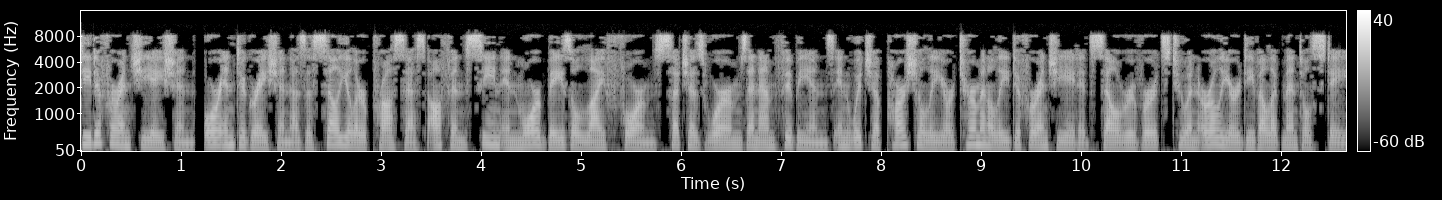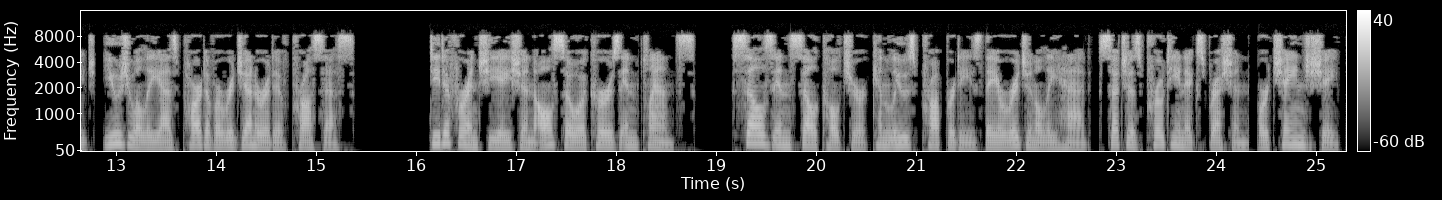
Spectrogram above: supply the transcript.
Dedifferentiation, or integration is a cellular process often seen in more basal life forms such as worms and amphibians in which a partially or terminally differentiated cell reverts to an earlier developmental stage, usually as part of a regenerative process. Dedifferentiation also occurs in plants. Cells in cell culture can lose properties they originally had, such as protein expression, or change shape.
